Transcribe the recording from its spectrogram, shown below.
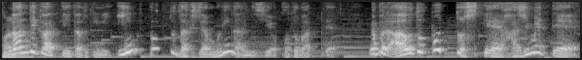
なんでかって言ったときに、インプットだけじゃ無理なんですよ、言葉って。やっぱりアウトプットして、初めて、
